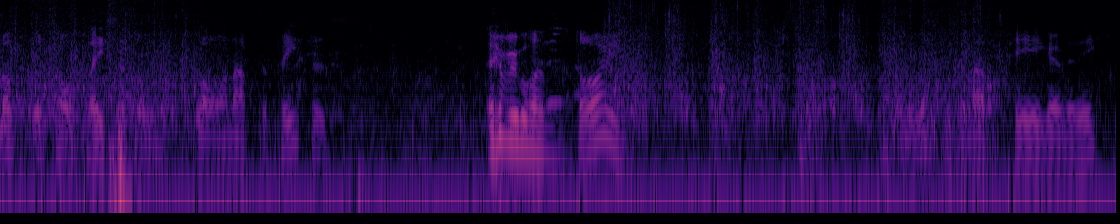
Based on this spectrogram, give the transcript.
Look, this whole place is all blowing up to pieces. Everyone's dying. Look, there's another pig over there.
